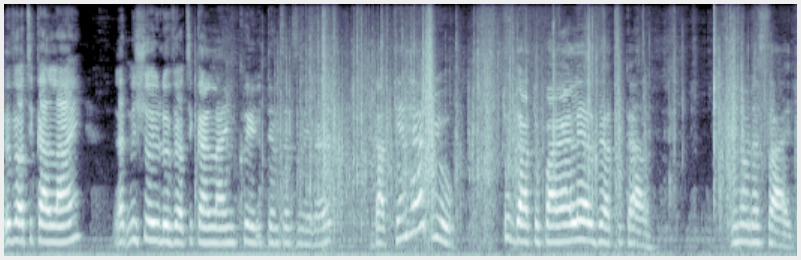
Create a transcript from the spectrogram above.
a vertical line. Let me show you the vertical line create 10 centimeters that can help you to get a parallel vertical. In other side.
